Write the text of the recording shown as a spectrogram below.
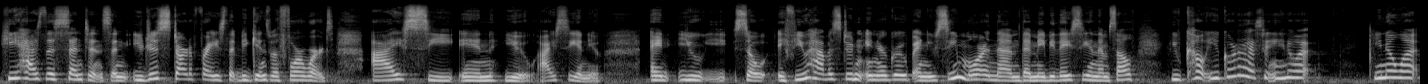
He has this sentence, and you just start a phrase that begins with four words I see in you. I see in you. And you, so if you have a student in your group and you see more in them than maybe they see in themselves, you, co- you go to that student, you know what? You know what?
